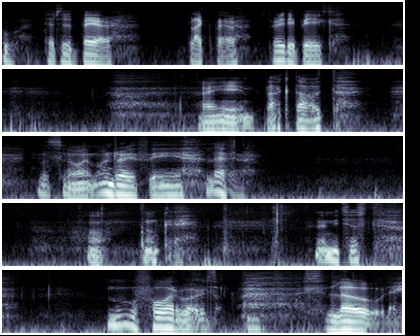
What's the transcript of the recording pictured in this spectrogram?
Whew, there's a bear, black bear, pretty big. I backed out, so I wonder if he left. Oh, okay. Let me just move forward slowly.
